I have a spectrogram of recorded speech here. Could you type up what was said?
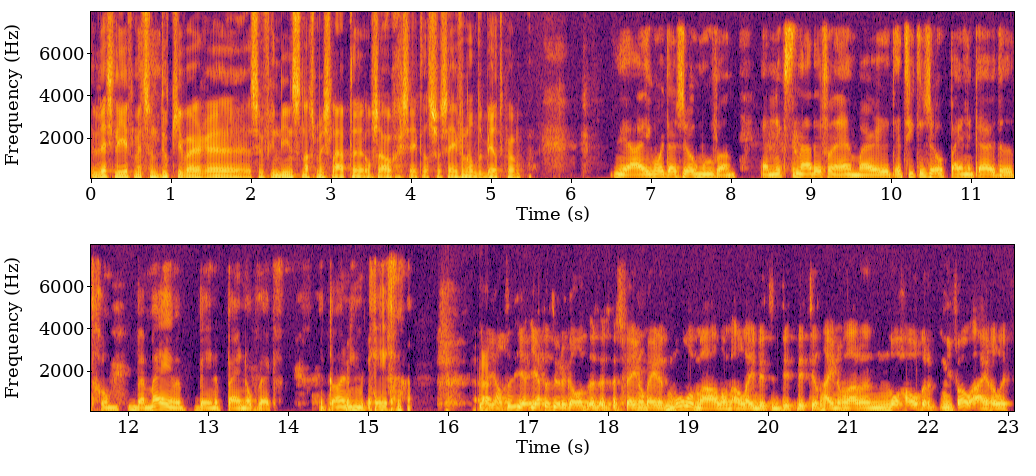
Wesley heeft met zo'n doekje waar uh, zijn vriendin s'nachts mee slaapt uh, op zijn ogen gezeten als voor Zevenand de beeld kwam. Ja, ik word daar zo moe van. En niks te nadeel van hem, maar het, het, ziet er zo pijnlijk uit dat het gewoon bij mij in mijn benen pijn opwekt. Ik kan er niet meer tegen. Ja, je, had, je, je, hebt natuurlijk al het, het, het fenomeen het mollenmalen. Alleen dit, dit, dit tilt hij nog naar een nog hoger niveau eigenlijk.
